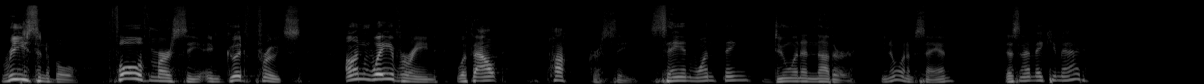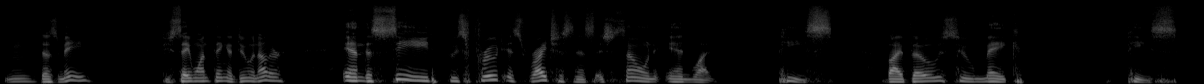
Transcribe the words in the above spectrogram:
reasonable, full of mercy and good fruits, unwavering, without hypocrisy, saying one thing, doing another. You know what I'm saying? Doesn't that make you mad? Mm, does me. If you say one thing and do another, and the seed whose fruit is righteousness is sown in what? Peace by those who make peace.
